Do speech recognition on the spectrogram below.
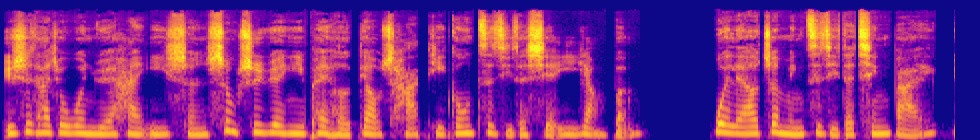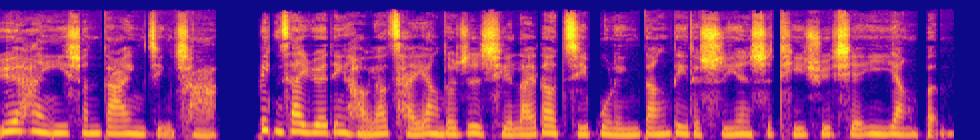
于是他就问约翰医生是不是愿意配合调查，提供自己的血液样本。为了要证明自己的清白，约翰医生答应警察，并在约定好要采样的日期来到吉卜林当地的实验室提取血液样本。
